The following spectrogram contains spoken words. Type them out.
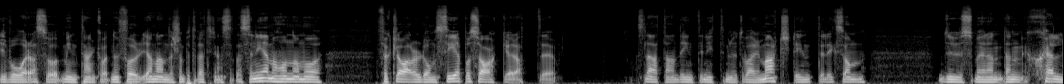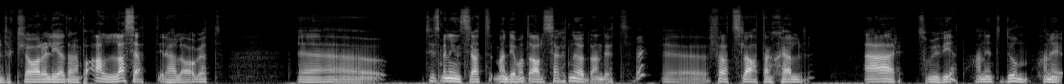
i våras, så min tanke var att nu får Jan Andersson och Peter Wettergren sätta sig ner med honom och förklara hur de ser på saker, att eh, Zlatan, det är inte 90 minuter varje match, det är inte liksom du som är den, den självklara ledaren på alla sätt i det här laget. Eh, tills man inser att man, det var inte alls särskilt nödvändigt. Eh, för att Zlatan själv är, som vi vet, han är inte dum. Han är,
